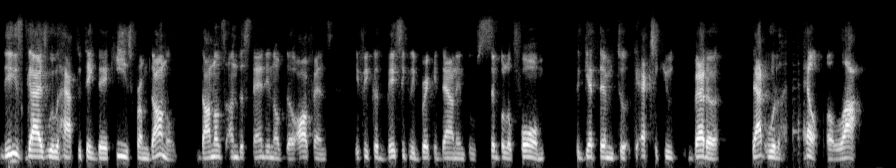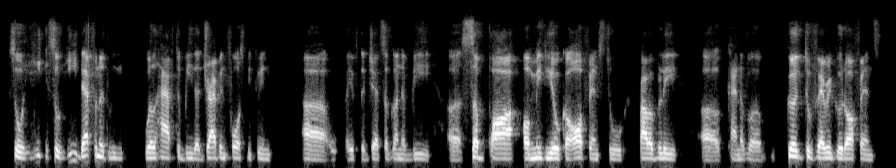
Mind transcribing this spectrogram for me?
these guys will have to take their keys from Darnold. Darnold's understanding of the offense, if he could basically break it down into simpler form to get them to execute better, that would help a lot. So he, so he definitely will have to be the driving force between uh, if the Jets are going to be a subpar or mediocre offense to probably uh, kind of a good to very good offense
